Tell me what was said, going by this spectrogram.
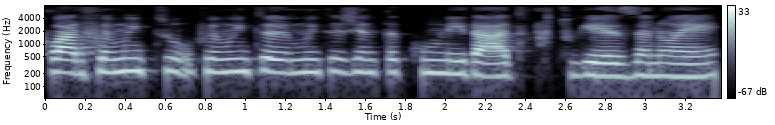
Claro, foi, muito, foi muita, muita gente da comunidade portuguesa, não é?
